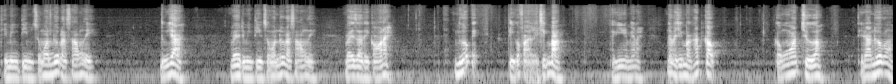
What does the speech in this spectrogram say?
thì mình tìm số mol nước là xong gì đúng chưa? V thì mình tìm số mol nước là xong gì bây giờ thì có này. Nước ấy, thì có phải là chính bằng? Thầy ghi em này. Nó phải chính bằng H cộng. Cộng H trừ không? Thì ra nước không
